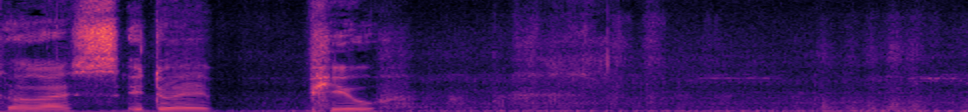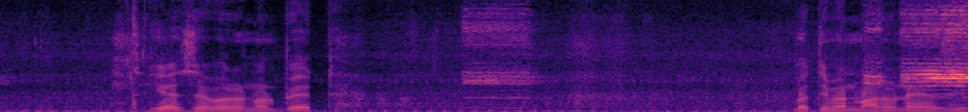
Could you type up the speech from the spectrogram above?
চ' গাইজ এইটোৱে ভিউ ঠিকে আছে বাৰু নট বেড বাট ইমান মানুহ নাই আজি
